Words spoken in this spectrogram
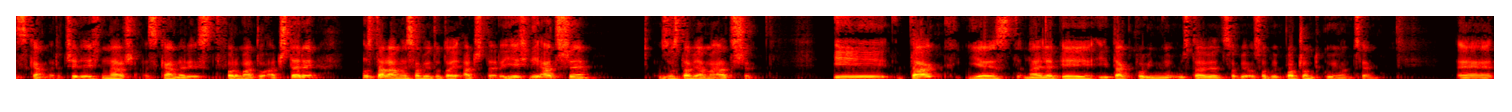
skaner. Czyli jeśli nasz skaner jest formatu A4, ustalamy sobie tutaj A4. Jeśli A3, zostawiamy A3. I tak jest najlepiej i tak powinny ustawiać sobie osoby początkujące. E,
